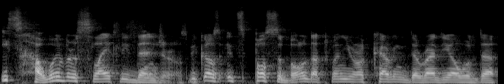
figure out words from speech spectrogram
is however slightly dangerous because it's possible that when you are carrying the radio with the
